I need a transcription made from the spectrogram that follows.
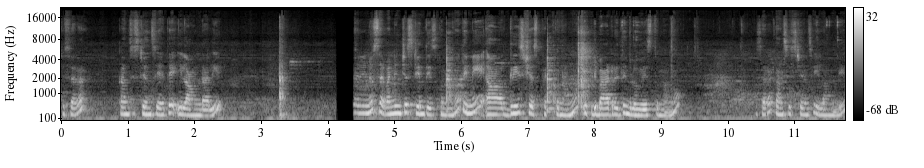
చూసారా? కన్సిస్టెన్సీ అయితే ఇలా ఉండాలి. నేను సెవెన్ ఇంచెస్ టిన్ తీసుకున్నాను. దీన్ని గ్రీస్ చేసి పెట్టుకున్నాను. ఇప్పుడు బ్యాటర్ అయితే ఇందులో వేస్తున్నాను. సరే కన్సిస్టెన్సీ ఇలా ఉంది.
